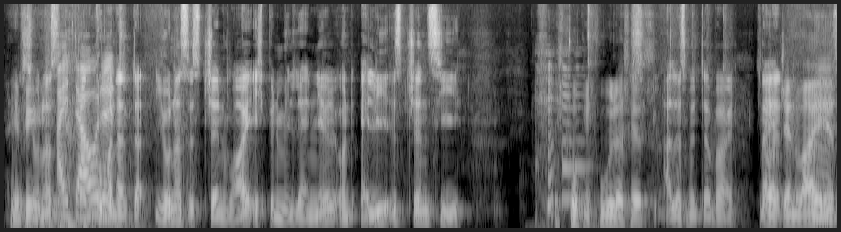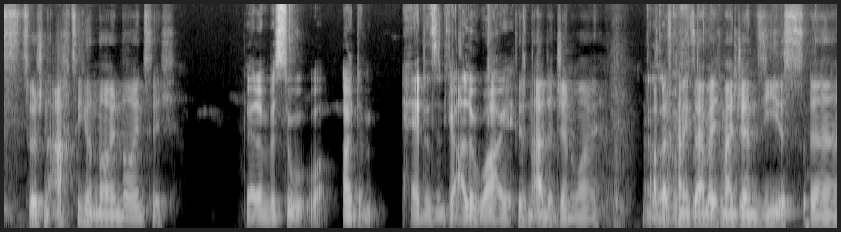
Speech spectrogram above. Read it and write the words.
Hey, Jonas, I dann, guck mal, dann, da, Jonas ist Gen Y, ich bin Millennial und Ellie ist Gen Z. Ich gucke, ich google das jetzt. Alles mit dabei. So, Naja, Gen Y Hm. ist zwischen 80 und 99. Ja, dann bist du. Oh, dann, hä, dann sind wir alle Y. Wir sind alle Gen Y. Also Aber das kann nicht sein, weil ich meine, Gen Z ist. Äh,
